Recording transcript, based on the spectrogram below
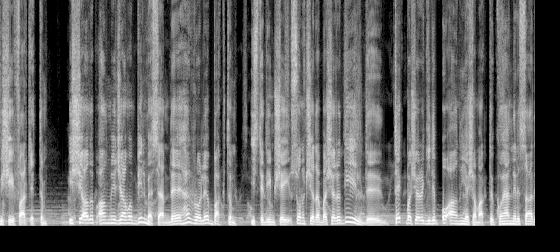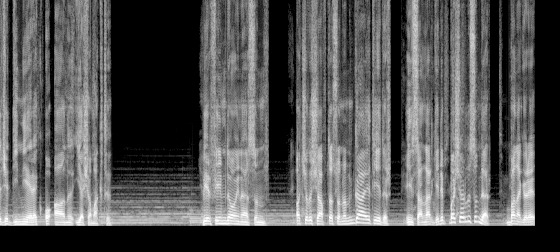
bir şey fark ettim. İşi alıp almayacağımı bilmesem de her role baktım. İstediğim şey sonuç ya da başarı değildi. Tek başarı gidip o anı yaşamaktı. Kohenleri sadece dinleyerek o anı yaşamaktı. Bir filmde oynarsın. Açılış hafta sonun gayet iyidir. İnsanlar gelip başarılısın der. Bana göre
